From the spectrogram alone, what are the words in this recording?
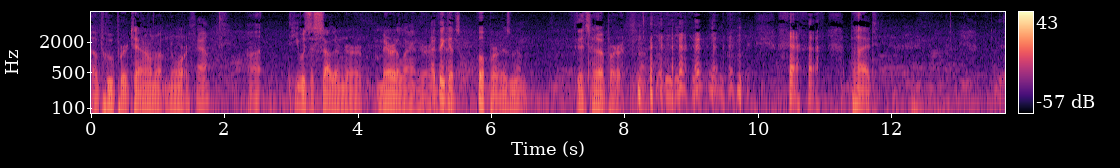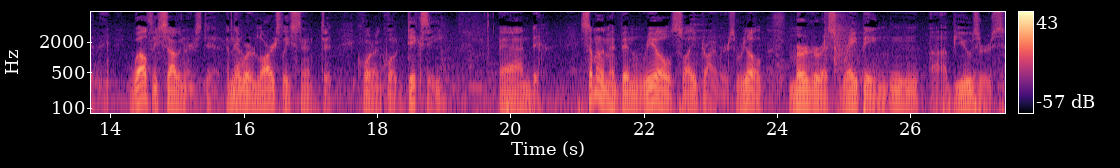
of Hoopertown up north. Yeah, He was a Southerner, Marylander. I think it's Hooper, isn't it? It's Hooper. but wealthy Southerners did, and they Yeah. were largely sent to quote unquote Dixie, and some of them had been real slave drivers, real murderous, raping uh, abusers.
